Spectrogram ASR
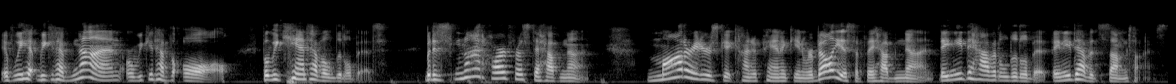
If we ha- we can have none, or we can have all, but we can't have a little bit but it's not hard for us to have none. Moderators get kind of panicky and rebellious if they have none. They need to have it a little bit, they need to have it sometimes.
